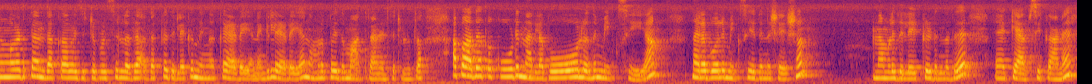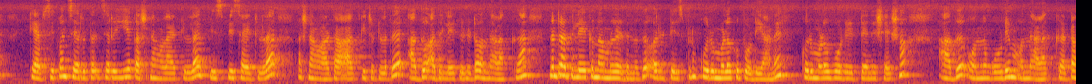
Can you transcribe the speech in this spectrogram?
നിങ്ങളുടെ അടുത്ത് എന്തൊക്കെ വെജിറ്റബിൾസ് ഉള്ളത് അതൊക്കെ ഇതിലേക്ക് നിങ്ങൾക്ക് ആഡ് ചെയ്യണമെങ്കിൽ ആഡ് ചെയ്യാം. നമ്മളിപ്പോൾ ഇത് മാത്രമാണ് എടുത്തിട്ടുള്ളൂ കേട്ടോ. അപ്പോൾ അതൊക്കെ കൂടി നല്ലപോലെ ഒന്ന് മിക്സ് ചെയ്യാം. നല്ലപോലെ മിക്സ് ചെയ്തതിന് ശേഷം നമ്മളിതിലേക്ക് ഇടുന്നത് ക്യാപ്സിക്കാണ് ക്യാപ്സിക്കം ചെറുത് ചെറിയ കഷ്ണങ്ങളായിട്ടുള്ള പീസ് പീസായിട്ടുള്ള കഷ്ണങ്ങളായിട്ട് ആക്കിയിട്ടുള്ളത് അതും അതിലേക്ക് ഇട്ടിട്ട് ഒന്ന് ഇളക്കുക. എന്നിട്ട് അതിലേക്ക് നമ്മൾ ഇടുന്നത് ഒരു ടീസ്പൂൺ കുരുമുളക് പൊടിയാണ്. കുരുമുളക് പൊടി ഇട്ടതിന് ശേഷം അത് ഒന്നും കൂടിയും ഒന്ന് ഇളക്കുക കേട്ടോ.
